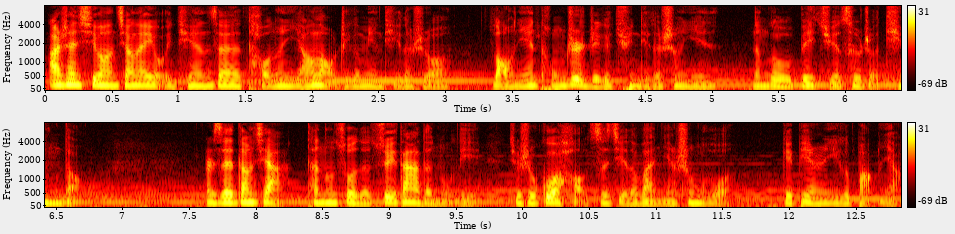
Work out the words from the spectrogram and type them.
阿山希望将来有一天在讨论养老这个命题的时候。”老年同志这个群体的声音能够被决策者听到，而在当下，他能做的最大的努力就是过好自己的晚年生活，给别人一个榜样。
